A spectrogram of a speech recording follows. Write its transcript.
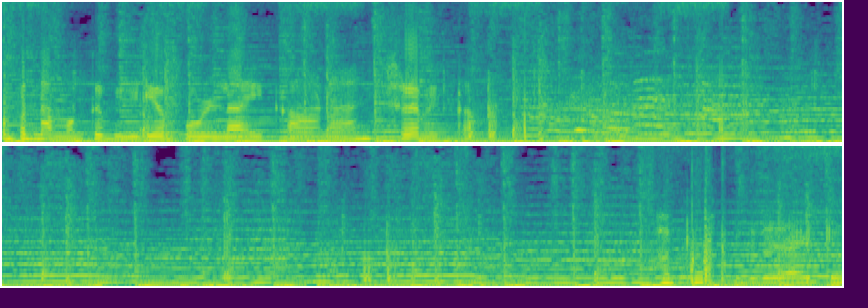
അപ്പം നമുക്ക് വീഡിയോ ഫുള്ളായി കാണാൻ ശ്രമിക്കാം. അപ്പോൾ പുതിയതായിട്ട്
